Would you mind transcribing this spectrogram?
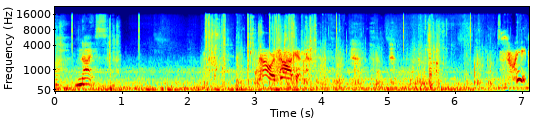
Ah, nice. Now we're talking. Sweet.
